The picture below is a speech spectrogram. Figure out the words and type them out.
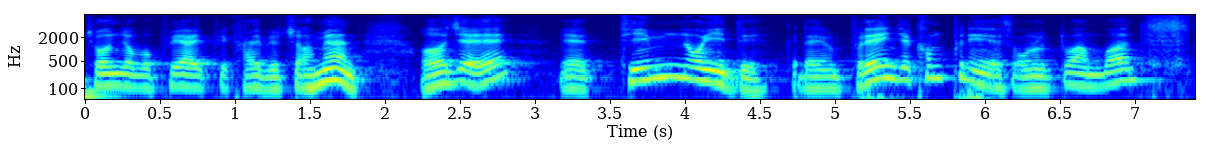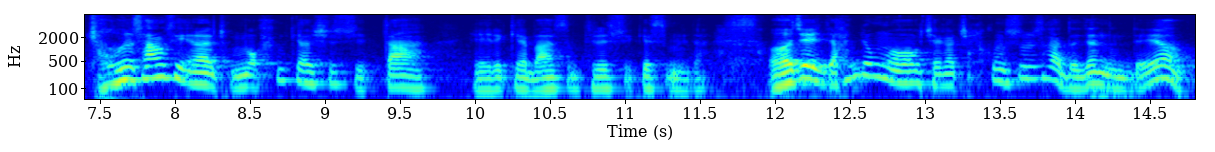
좋은 정보 VIP 가입 요청하면 어제 예, 딥노이드 그다음에 브레인즈 컴퍼니에서 오늘 또 한번 좋은 상승이라는 종목 함께 하실 수 있다. 예, 이렇게 말씀드릴 수 있겠습니다. 어제 이제 한 종목 제가 조금 순서가 늦었는데요.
